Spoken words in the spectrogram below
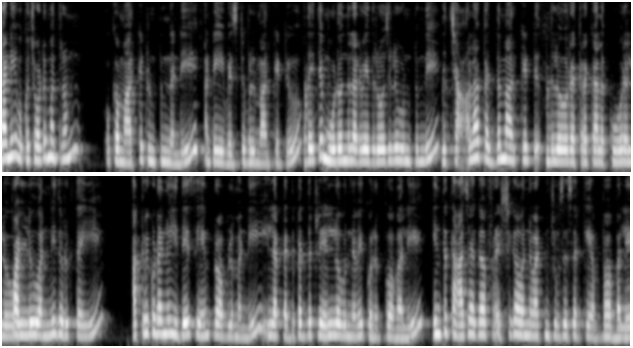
కానీ ఒక చోట మాత్రం ఒక మార్కెట్ ఉంటుందండి. అంటే ఈ వెజిటబుల్ మార్కెట్. అదైతే మూడు వందల అరవై ఐదు రోజులు ఉంటుంది. ఇది చాలా పెద్ద మార్కెట్. అందులో రకరకాల కూరలు పళ్ళు అన్నీ దొరుకుతాయి. అక్కడ కూడాను ఇదే సేమ్ ప్రాబ్లం అండి. ఇలా పెద్ద పెద్ద ట్రైన్లో ఉన్నవి కొనుక్కోవాలి. ఇంత తాజాగా ఫ్రెష్గా ఉన్న వాటిని చూసేసరికి అబ్బా భలే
